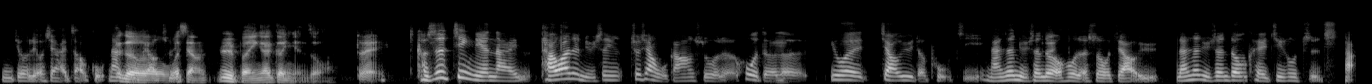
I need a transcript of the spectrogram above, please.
你就留下来照顾。那个我想日本应该更严重。对，可是近年来台湾的女生，就像我刚刚说的，获得了、嗯。因为教育的普及，男生女生都有获得受教育，男生女生都可以进入职场，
